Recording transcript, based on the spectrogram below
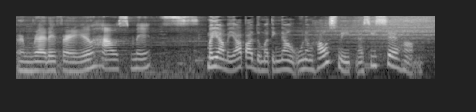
I'm ready for you, housemates. Maya-maya pa dumating na ang unang housemate na si Seham.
